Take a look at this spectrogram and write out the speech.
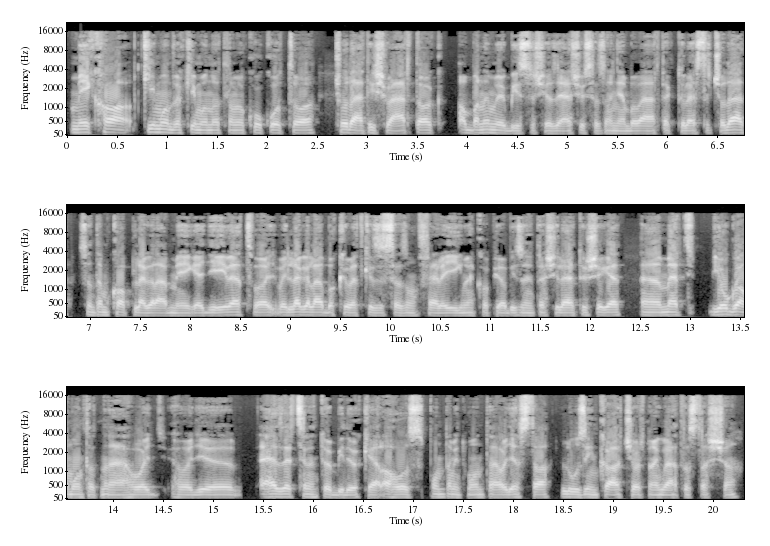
még ha kimondva kimondatlanul Kokótól csodát is vártak, abban nem vagyok biztos, hogy az első szezonjában vártak tőle ezt a csodát. Szerintem kap legalább még egy évet, vagy, vagy legalább a következő szezon feléig megkapja a bizonyítási lehetőséget, mert joggal mondhatná, hogy, hogy ehhez egyszerűen több idő kell ahhoz, pont amit mondtál, hogy ezt a losing culture-t megváltoztassa.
